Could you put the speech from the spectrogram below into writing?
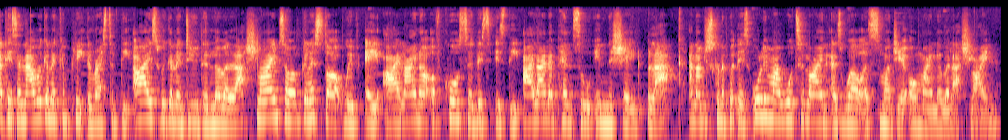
Okay, so now we're gonna complete the rest of the eyes. We're gonna do the lower lash line. So I'm gonna start with a eyeliner, of course. So this is the eyeliner pencil in the shade black. And I'm just gonna put this all in my waterline as well as smudge it on my lower lash line.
